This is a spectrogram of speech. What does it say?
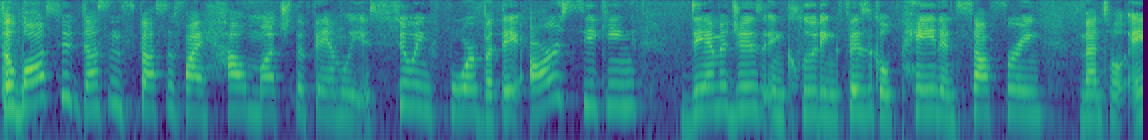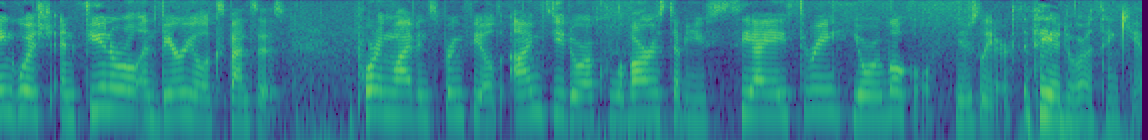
The lawsuit doesn't specify how much the family is suing for, but they are seeking damages including physical pain and suffering, mental anguish, and funeral and burial expenses. Reporting live in Springfield, I'm Theodora Koulouvaris, WCIA 3, your local news leader. Theodora, thank you.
